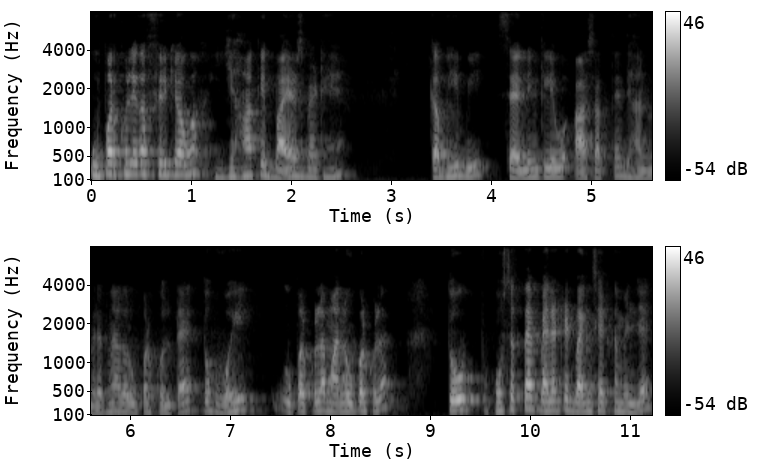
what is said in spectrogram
ऊपर खुलेगा, फिर क्या होगा? यहाँ के बायर्स बैठे हैं, कभी भी सेलिंग के लिए वो आ सकते हैं, ध्यान में रखना, अगर ऊपर खुलता है तो वही ऊपर खुला, मान लो ऊपर खुला तो हो सकता है पहला ट्रेड बाइंग साइड का मिल जाए,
